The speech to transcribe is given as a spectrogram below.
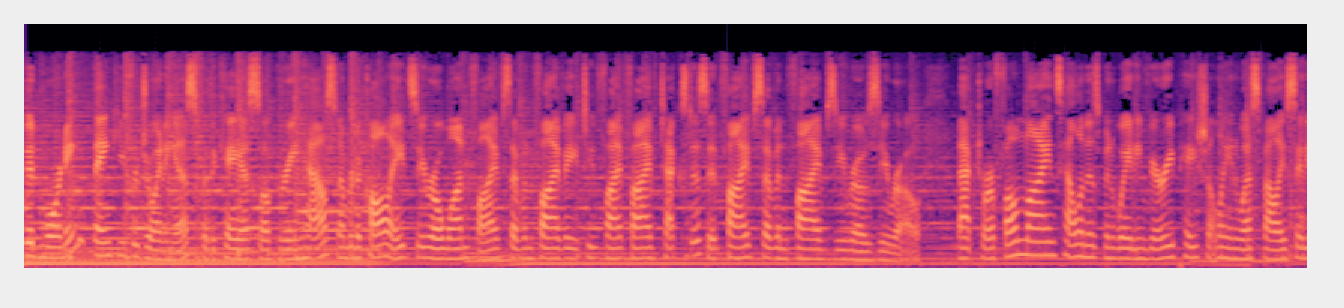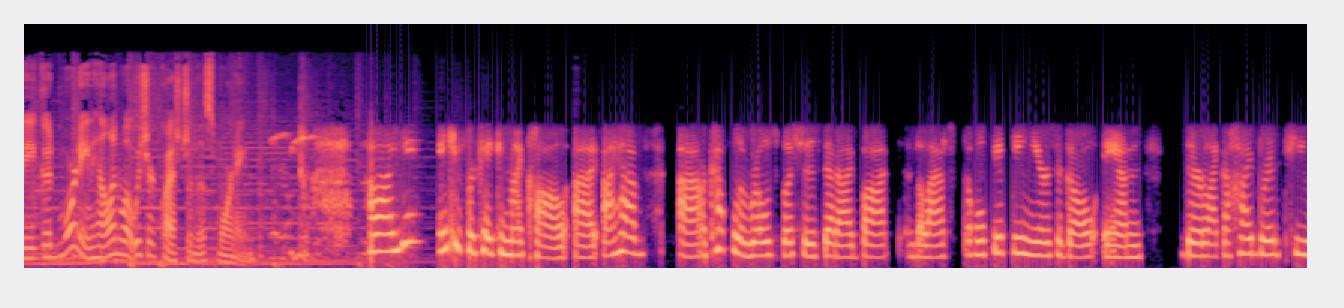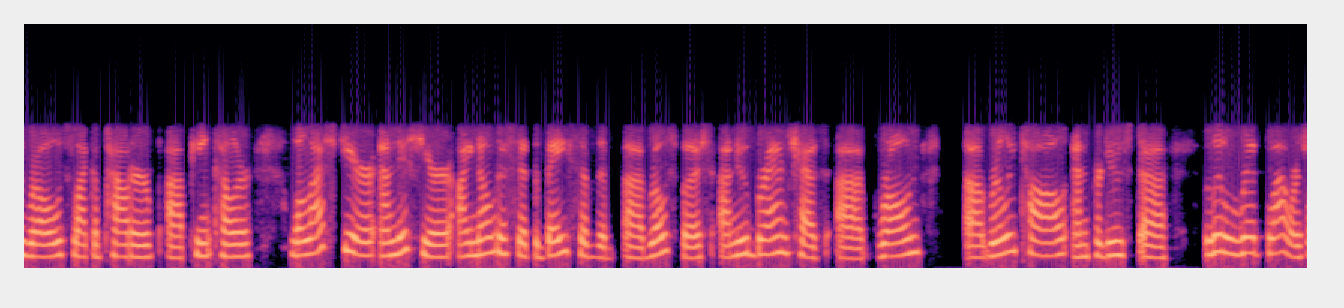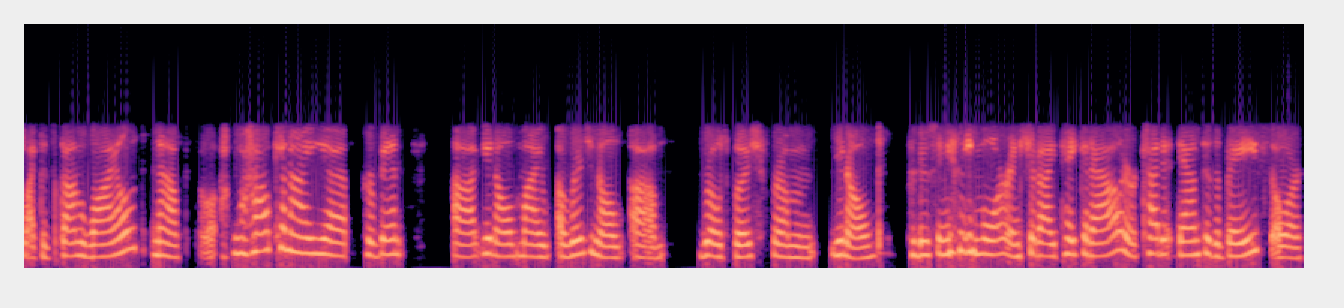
Good morning. Thank you for joining us for the KSL Greenhouse. Number to call 801 575 8255. Text us at 57500. Back to our phone lines. Helen has been waiting very patiently in West Valley City. Good morning, Helen. What was your question this morning? Uh, yeah, thank you for taking my call. Uh, I have uh, a couple of rose bushes that I bought the last oh, 15 years ago, and they're like a hybrid tea rose, like a powder uh, pink color. Well, last year and this year, I noticed at the base of the uh, rose bush, a new branch has uh, grown uh, really tall and produced uh, little red flowers, like it's gone wild. Now, how can I uh, prevent, uh, you know, my original um, rose bush from, you know, producing any more? And should I take it out or cut it down to the base, or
